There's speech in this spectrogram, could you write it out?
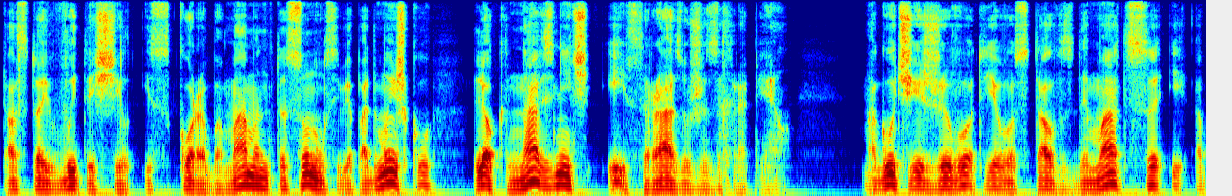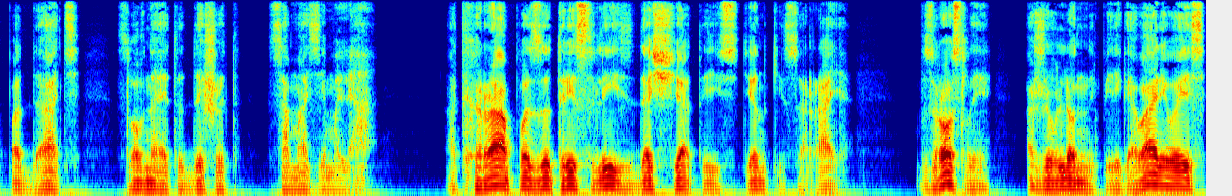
Толстой вытащил из короба мамонта, сунул себе под мышку, лег навзничь и сразу же захрапел. Могучий живот его стал вздыматься и опадать, словно это дышит сама земля. От храпа затряслись дощатые стенки сарая. Взрослые, оживленно переговариваясь,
